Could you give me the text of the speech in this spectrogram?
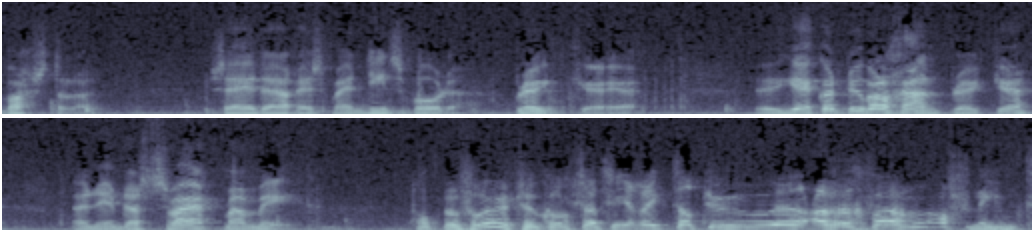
Borstelen. Zij daar is mijn dienstbode, Pleutje. Ja. Eh, jij kunt nu wel gaan, Pleutje. En neem dat zwaard maar mee. Tot mijn vreugde constateer ik dat u uh, argwaan afneemt.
